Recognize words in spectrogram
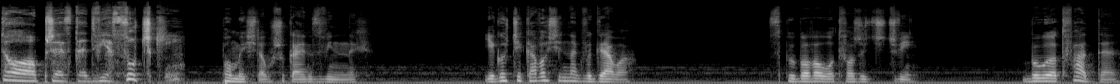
To przez te dwie suczki. Pomyślał, szukając winnych. Jego ciekawość jednak wygrała. Spróbował otworzyć drzwi. Były otwarte,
